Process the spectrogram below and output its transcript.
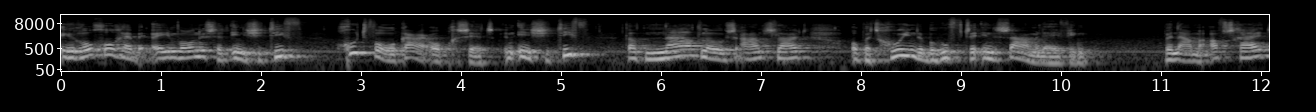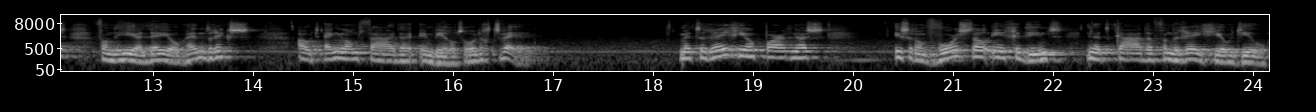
In Roggel hebben inwoners het initiatief Goed voor elkaar opgezet. Een initiatief dat naadloos aansluit op het groeiende behoefte in de samenleving. We namen afscheid van de heer Leo Hendricks, oud-Engelandvaarder in Wereldoorlog 2. Met de regiopartners is er een voorstel ingediend in het kader van de regio-deal.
